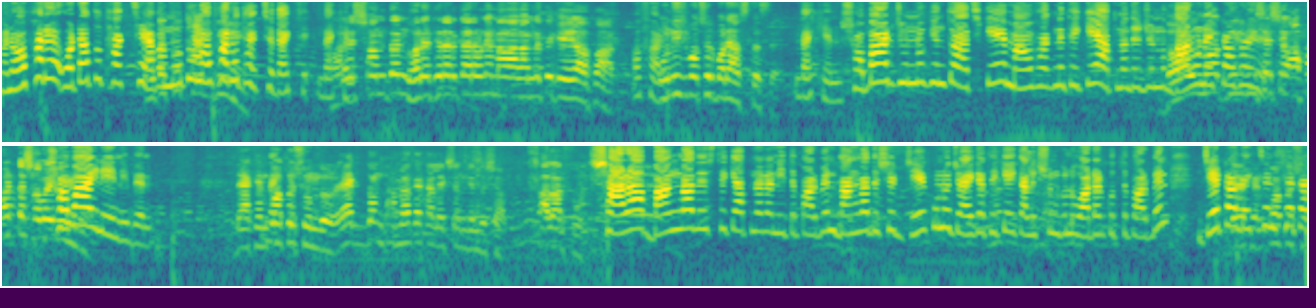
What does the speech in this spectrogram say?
মানে অফারে ওটা তো থাকছে আবার নতুন। অফারও থাকছে দেখছে দেখেন। সন্তান ঘরে ফেরার কারণে মামা বাংলা থেকে এই অফার Offer। 19 বছর পরে আসতেছে। দেখেন সবার জন্য কিন্তু আজকে মা ভাগ্নে থেকে আপনাদের জন্য দারুণ একটা অফার অফারটা সবাই সবাই নিয়ে নেবেন। দেখেন কত সুন্দর একদম ধামাকা কালেকশন কিন্তু সব কালারফুল সারা বাংলাদেশ থেকে আপনারা নিতে পারবেন বাংলাদেশের যে কোনো জায়গা থেকে এই কালেকশনগুলো অর্ডার করতে পারবেন যেটা দেখছেন সেটা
